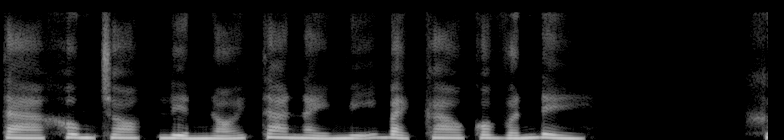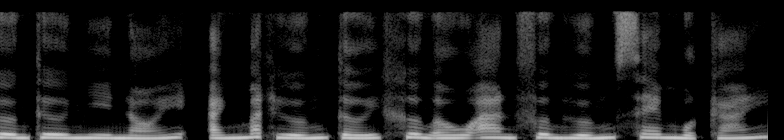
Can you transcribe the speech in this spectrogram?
ta không cho, liền nói ta này Mỹ bạch cao có vấn đề. Khương Thư Nhi nói, ánh mắt hướng tới Khương Âu An phương hướng xem một cái.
